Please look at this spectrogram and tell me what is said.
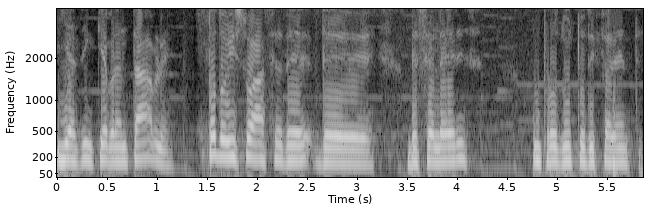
y es inquebrantable. Todo eso hace de, de, de Celeris un producto diferente.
